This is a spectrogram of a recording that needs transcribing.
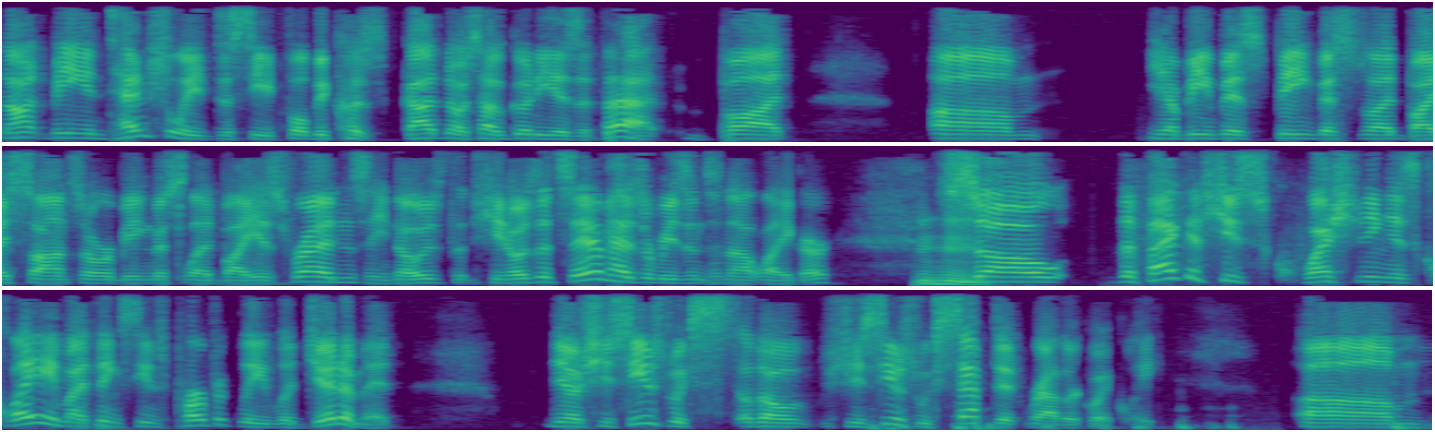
not being intentionally deceitful because God knows how good he is at that, but um. You know, being mis- being misled by Sansa or being misled by his friends, he knows that she knows that Sam has a reason to not like her. Mhm. So the fact that she's questioning his claim, I think, seems perfectly legitimate. You know, she seems to, ex- although she seems to accept it rather quickly. Um,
